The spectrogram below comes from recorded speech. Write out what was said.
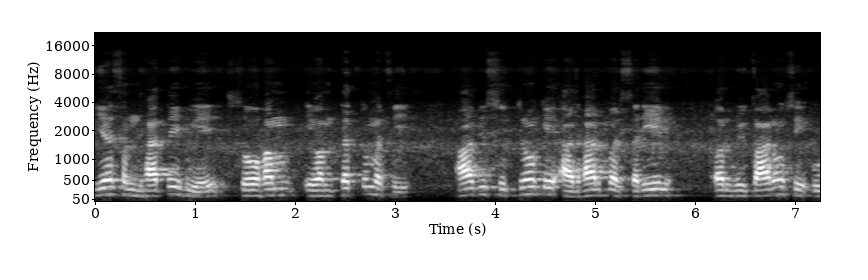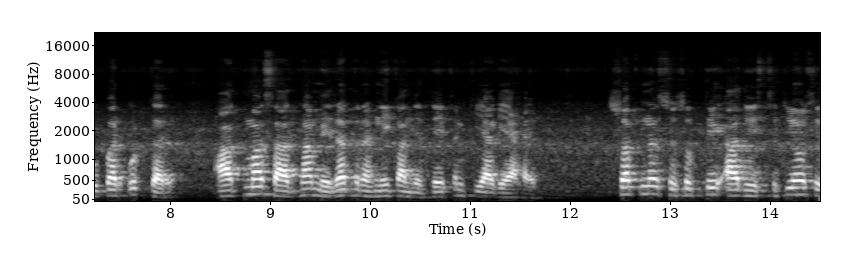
यह समझाते हुए सोहम एवं तत्वमसी आदि सूत्रों के आधार पर शरीर और विकारों से ऊपर उठकर आत्मा साधना में रत रहने का निर्देशन किया गया है। स्वप्न, सुसुप्ति आदि स्थितियों से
